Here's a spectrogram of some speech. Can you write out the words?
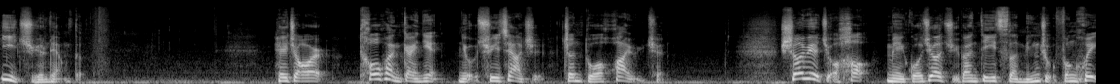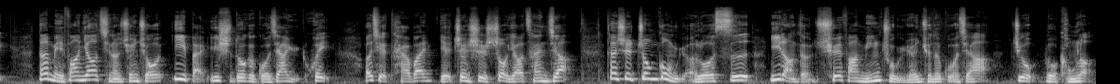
一举两得。黑招二：偷换概念、扭曲价值、争夺话语权。十二月九号，美国就要举办第一次的民主峰会。那美方邀请了全球一百一十多个国家与会，而且台湾也正式受邀参加。但是中共与俄罗斯、伊朗等缺乏民主人权的国家就落空了。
